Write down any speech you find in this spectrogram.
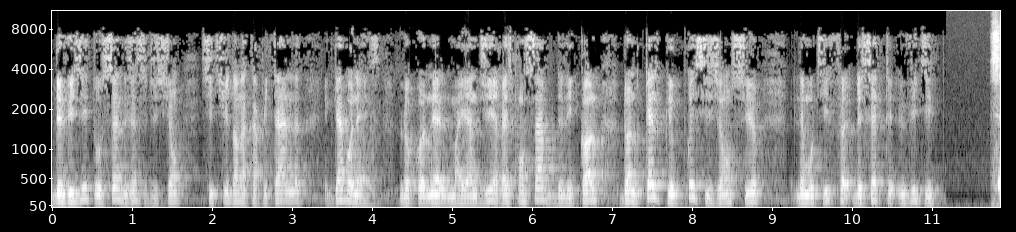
de visites au sein des institutions situées dans la capitale gabonaise. Le colonel Mayandji, responsable de l'école, donne quelques précisions sur les motifs de cette visite. Ce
